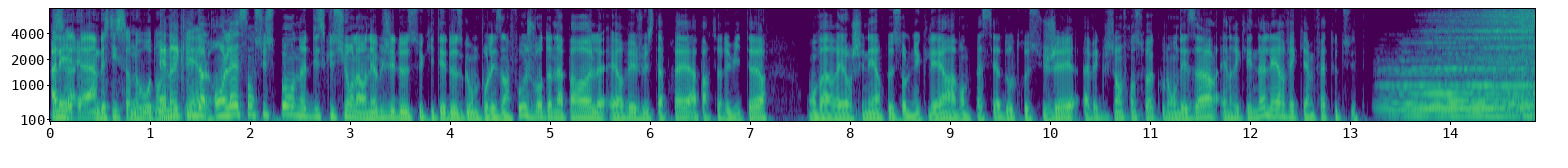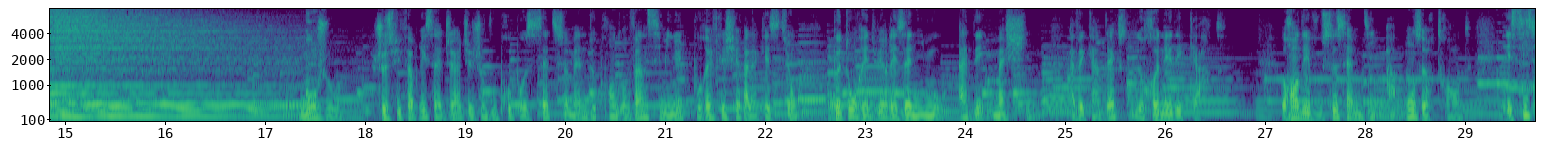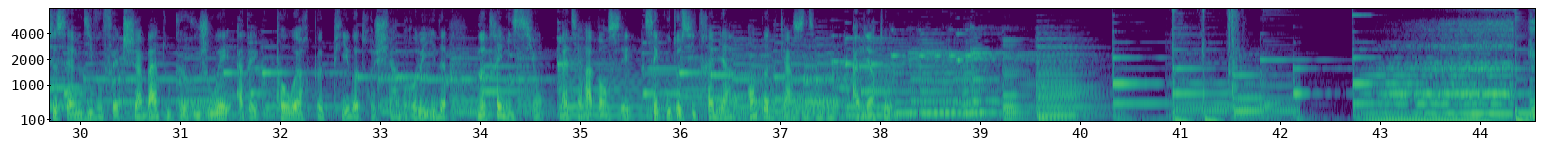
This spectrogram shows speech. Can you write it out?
Allez, investissent à nouveau dans Henrik Lindol, on laisse en suspens notre discussion là. On est obligé de se quitter deux secondes pour les infos. Je vous redonne la parole, Hervé, juste après, à partir de 8 heures. On va réenchaîner un peu sur le nucléaire avant de passer à d'autres sujets avec Jean-François Coulon des Arts, Henrik Lindol et Hervé Kemp. Faites tout de suite. Bonjour, je suis Fabrice Adjadj et je vous propose cette semaine de prendre 26 minutes pour réfléchir à la question peut-on réduire les animaux à des machines? avec un texte de René Descartes. Rendez-vous ce samedi à 11h30 et si ce samedi vous faites Shabbat ou que vous jouez avec Power Puppy, votre chien droïde, notre émission Matière à penser s'écoute aussi très bien en podcast. À bientôt.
